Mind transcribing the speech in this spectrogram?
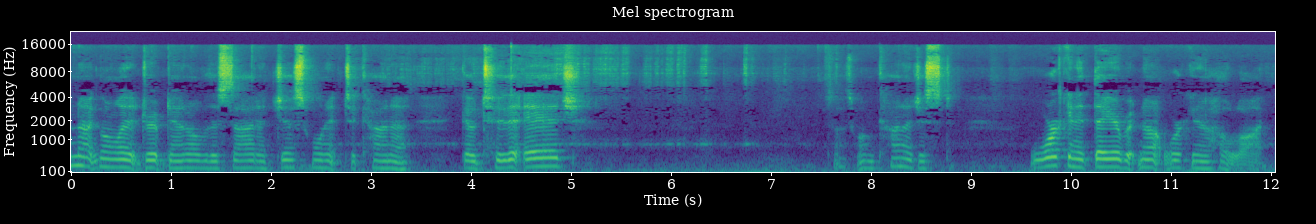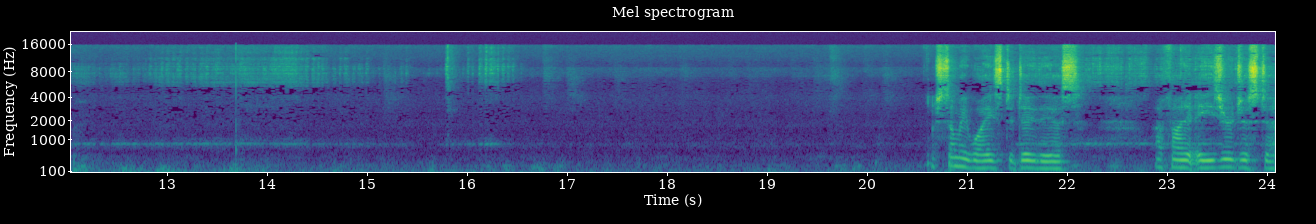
I'm not going to let it drip down over the side. I just want it to kind of go to the edge. So that's why I'm kind of just working it there, but not working a whole lot. There's so many ways to do this. I find it easier just to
